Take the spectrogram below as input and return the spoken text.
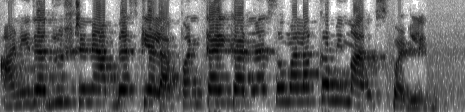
आणि त्या दृष्टीने अभ्यास केला. पण काही कारणास्तव मला कमी मार्क्स पडले.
